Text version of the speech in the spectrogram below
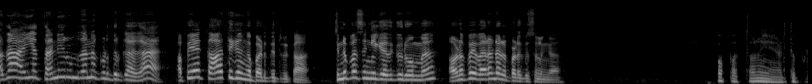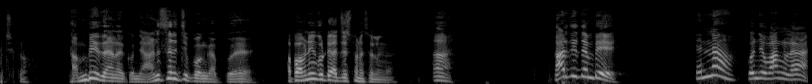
அதான் ஐயா தண்ணி ரூம் தானே கொடுத்துருக்காங்க? அப்ப ஏன் கார்த்திக் அங்க படுத்துட்டு இருக்கான்? சின்ன பசங்களுக்கு எதுக்கு ரூம் அவனை போய் வரண்டால படுக்க சொல்லுங்க. எப்ப பார்த்தாலும் என் இடத்த பிடிச்சிக்கிறான் தம்பி தானே கொஞ்சம் அனுசரிச்சு போங்க அப்ப. அப்ப அவனையும் கூட்டி அட்ஜஸ்ட் பண்ண சொல்லுங்க. ஆ. கார்த்தி தம்பி. என்ன? கொஞ்சம் வாங்களேன்.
